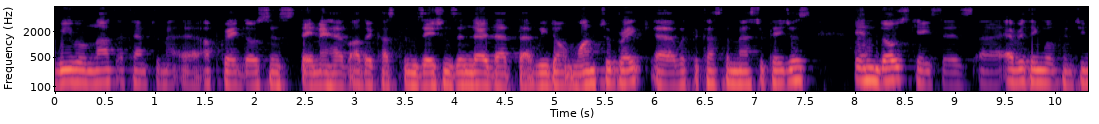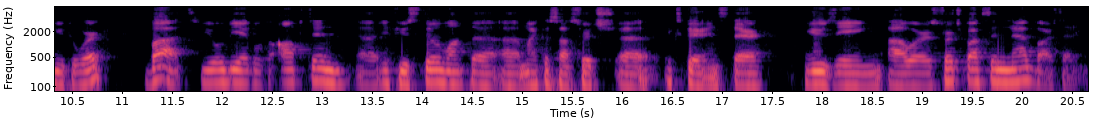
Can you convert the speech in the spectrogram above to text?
we will not attempt to uh, upgrade those since they may have other customizations in there that, that we don't want to break uh, with the custom master pages. In those cases, uh, everything will continue to work, but you'll be able to opt in if you still want the Microsoft Search experience there using our search box in navbar setting.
